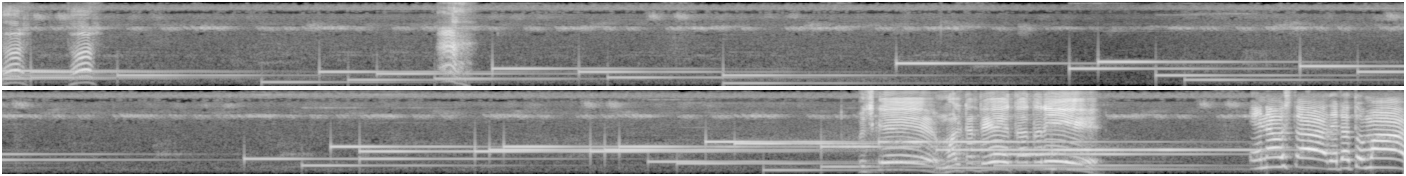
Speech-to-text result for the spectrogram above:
ধর ধর। বুঝকে মালটা দে তাড়াতাড়ি। এ না ওস্তাদ এটা তোমার।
